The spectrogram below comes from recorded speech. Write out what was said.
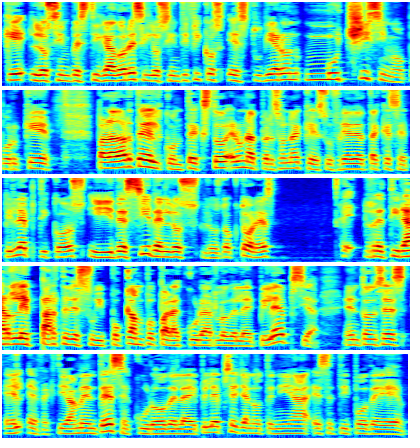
que los investigadores y los científicos estudiaron muchísimo porque, para darte el contexto, era una persona que sufría de ataques epilépticos y deciden los, los doctores eh, retirarle parte de su hipocampo para curarlo de la epilepsia. Entonces él efectivamente se curó de la epilepsia, ya no tenía ese tipo de,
